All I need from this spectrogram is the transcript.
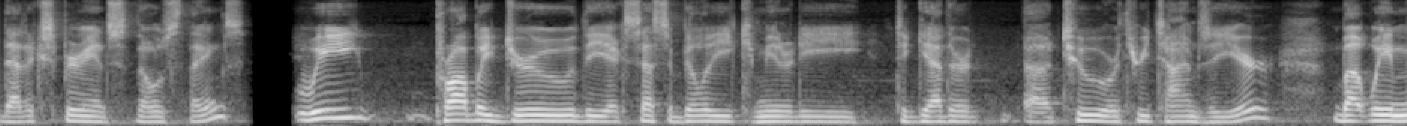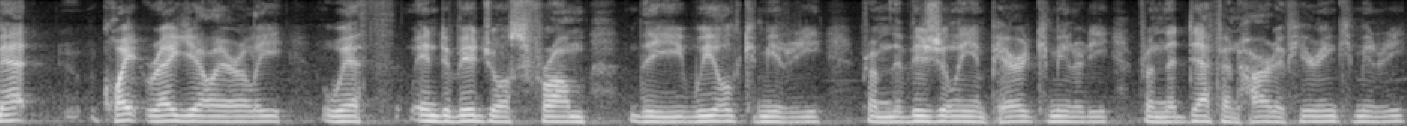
that experience those things. We probably drew the accessibility community together uh, two or three times a year, but we met quite regularly with individuals from the wheeled community, from the visually impaired community, from the deaf and hard of hearing community,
